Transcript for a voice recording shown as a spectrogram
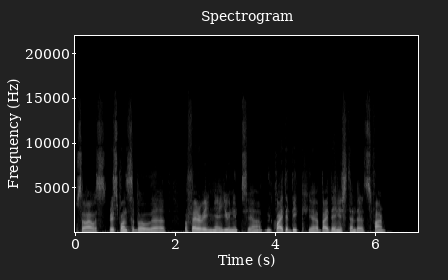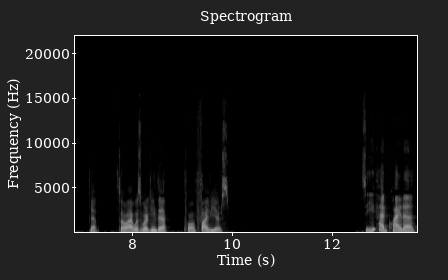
So I was responsible for farrowing unit quite a big by Danish standards farm. Yeah. So I was working there for five years. So you've had quite a,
